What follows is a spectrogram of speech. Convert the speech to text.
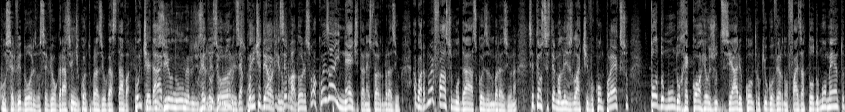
com servidores. Você vê o gráfico de quanto o Brasil gastava. Quantidade. Reduziu o número de Reduziu o número. servidores. E a gente deu quantidade aqui de servidores. Isso é uma coisa inédita na história do Brasil. Agora, não é fácil mudar as coisas no Brasil, né? Você tem um sistema legislativo complexo, todo mundo recorre ao judiciário contra o que o governo faz a todo momento.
